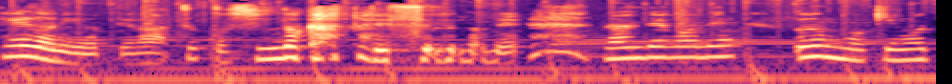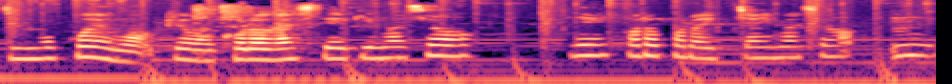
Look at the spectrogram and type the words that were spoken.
程度によってはちょっとしんどかったりするので、何でもね、運も気持ちも声も今日は転がしていきましょう。ね、コロコロいっちゃいましょう。うん。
